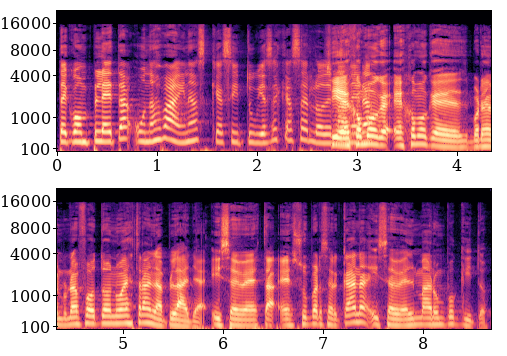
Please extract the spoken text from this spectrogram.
te completa unas vainas que si tuvieses que hacerlo de Sí, manera... es como que es como que, por ejemplo, una foto nuestra en la playa y se ve esta es súper cercana y se ve el mar un poquito.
